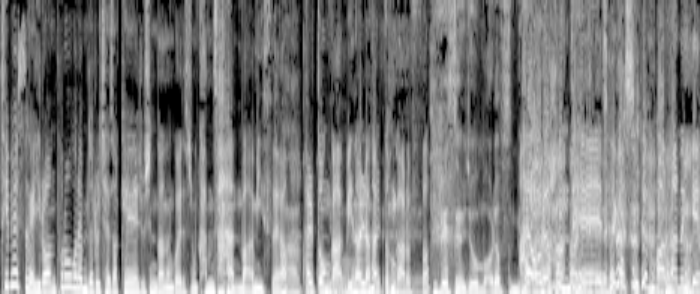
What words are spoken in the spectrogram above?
TBS가 이런 프로그램들을 제작해 주신다는 거에 대해서 좀 감사한 마음이 있어요. 아, 활동가. 민원련 활동가로서. 예, TBS 요즘 어렵습니다. 아, 어려운데 예. 제가 실은 바라는 게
